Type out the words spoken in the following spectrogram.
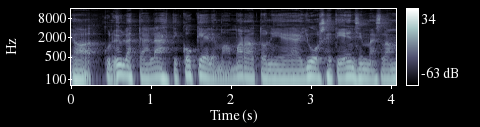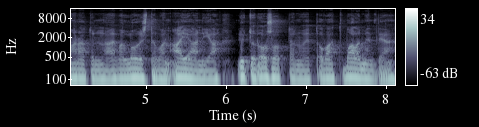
ja kun yllättäen lähti kokeilemaan maratonia ja juosi heti ensimmäisellä maratonilla aivan loistavan ajan. Ja nyt on osoittanut, että ovat valmentajan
